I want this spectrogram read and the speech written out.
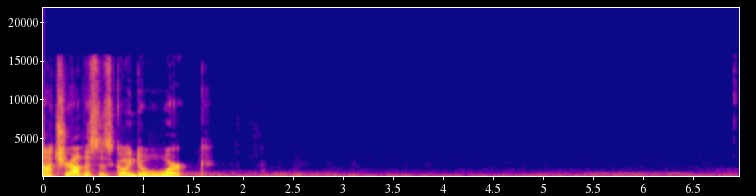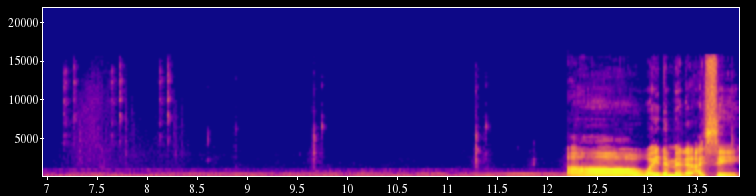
Not sure how this is going to work. Oh, wait a minute, I see.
